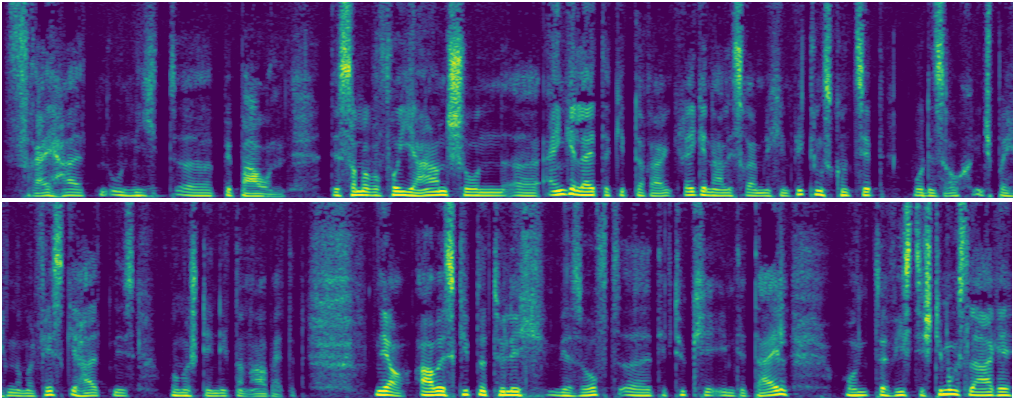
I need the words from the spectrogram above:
freihalten und nicht äh, bebauen. Das haben wir aber vor Jahren schon äh, eingeleitet. Da gibt ein regionales räumliches Entwicklungskonzept, wo das auch entsprechend nochmal festgehalten ist, wo man ständig dann arbeitet. Ja, aber es gibt natürlich, wie so oft, äh, die Tücke im Detail. Und äh, wie ist die Stimmungslage?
